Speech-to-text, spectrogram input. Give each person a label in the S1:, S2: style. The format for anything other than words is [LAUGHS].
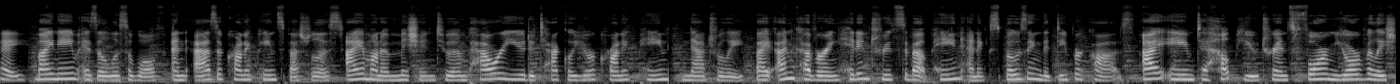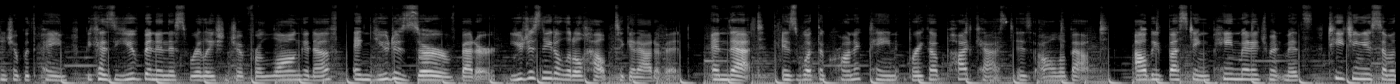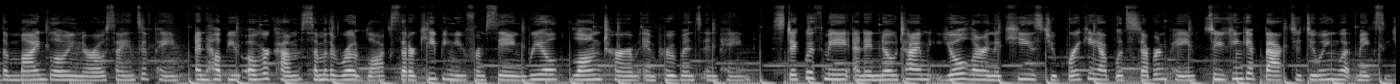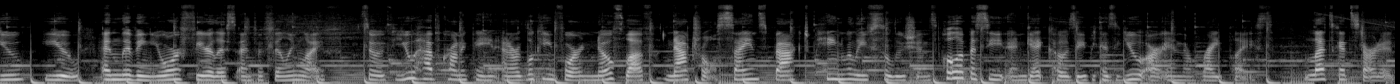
S1: Hey, my name is Alissa Wolfe, and as a chronic pain specialist, I am on a mission to empower you to tackle your chronic pain naturally by uncovering hidden truths about pain and exposing the deeper cause. I aim to help you transform your relationship with pain because you've been in this relationship for long enough and you deserve better. You just need a little help to get out of it. And that is what the Chronic Pain Breakup Podcast is all about. I'll be busting pain management myths, teaching you some of the mind blowing neuroscience of pain, and help you overcome some of the roadblocks that are keeping you from seeing real, long term improvements in pain. Stick with me, and in no time, you'll learn the keys to breaking up with stubborn pain so you can get back to doing what makes you, you, and living your fearless and fulfilling life. So, if you have chronic pain and are looking for no fluff, natural, science backed pain relief solutions, pull up a seat and get cozy because you are in the right place. Let's get started.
